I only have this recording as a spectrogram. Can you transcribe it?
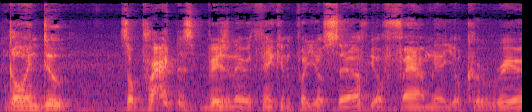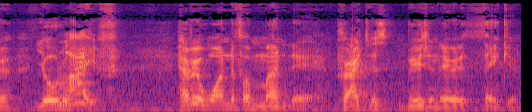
go and do. So practice visionary thinking for yourself, your family, your career, your life. Have a wonderful Monday. Practice visionary thinking.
